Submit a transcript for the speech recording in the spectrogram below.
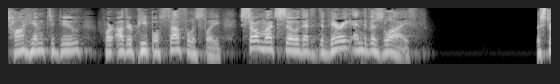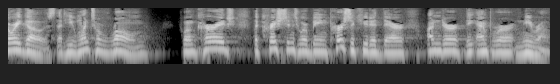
taught him to do for other people selflessly, so much so that at the very end of his life, the story goes that he went to Rome to encourage the Christians who were being persecuted there under the Emperor Nero.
